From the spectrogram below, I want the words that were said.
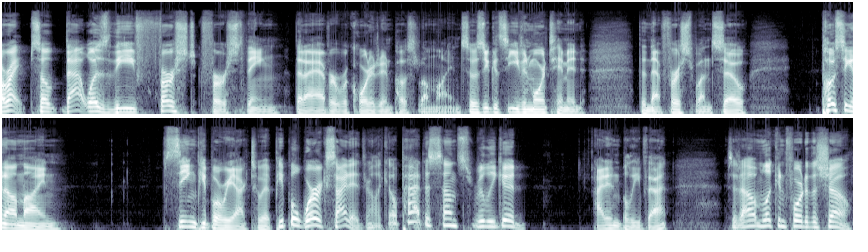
All right. So that was the first first thing that I ever recorded and posted online. So as you can see, even more timid than that first one. So posting it online, seeing people react to it, people were excited. They're like, "Oh, Pat, this sounds really good." I didn't believe that. I said, "Oh, I'm looking forward to the show."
